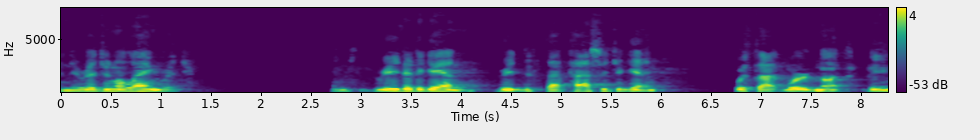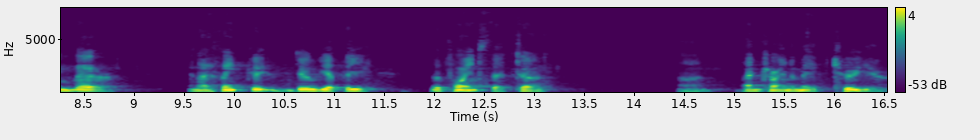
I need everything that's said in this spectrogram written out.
in the original language. And read it again. Read that passage again with that word not being there. And I think you'll get the, the point that uh, uh, I'm trying to make to you.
